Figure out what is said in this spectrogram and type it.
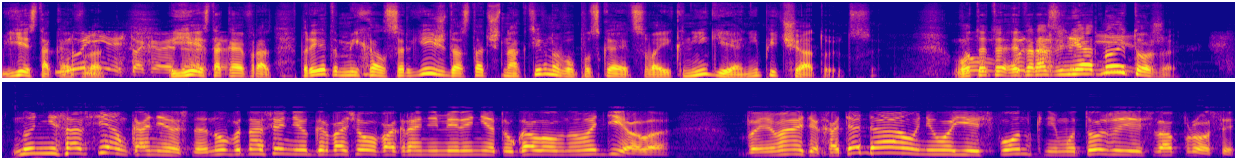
Есть такая ну, фраза. Есть такая, есть да, такая да. фраза. При этом Михаил Сергеевич достаточно активно выпускает свои книги, и они печатаются. Вот ну, это, это разве не одно и то же? Ну, не совсем, конечно. Ну, в отношении Горбачева, по крайней мере, нет уголовного дела. Понимаете? Хотя да, у него есть фонд, к нему тоже есть вопросы.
